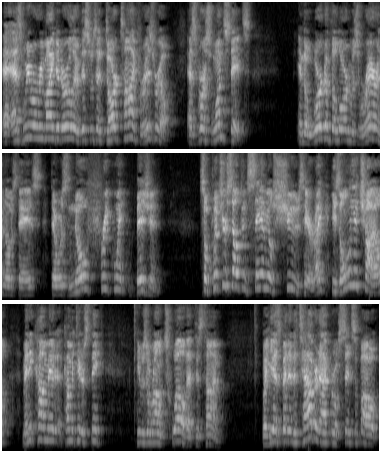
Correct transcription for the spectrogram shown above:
As we were reminded earlier, this was a dark time for Israel. As verse 1 states, and the word of the Lord was rare in those days, there was no frequent vision. So put yourself in Samuel's shoes here, right? He's only a child. Many commentators think he was around 12 at this time. But he has been in the tabernacle since about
